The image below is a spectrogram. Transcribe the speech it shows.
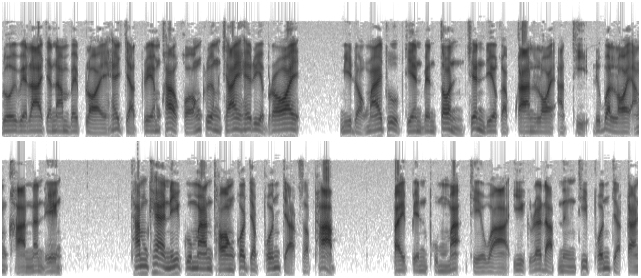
โดยเวลาจะนำไปปล่อยให้จัดเตรียมข้าวของเครื่องใช้ให้เรียบร้อย มีดอกไม้ทูบเทียนเป็นต้น เช่นเดียวกับการลอยอัฐิหรือว่าลอยอังคารนั่นเองทำแค่นี้กุมารทองก็จะพ้นจากสภาพ ไปเป็นภูมิมะเทวาอีกระดับหนึ่งที่พ้นจากการ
